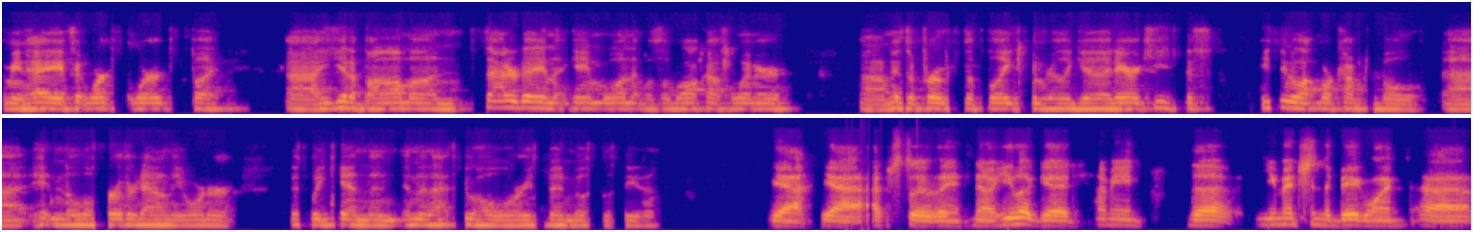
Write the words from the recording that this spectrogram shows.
I mean, hey, if it works, it works. But uh, he hit a bomb on Saturday in that game one that was a walk-off winner. Um, his approach to the plate seemed really good. Eric, he just he seemed a lot more comfortable uh, hitting a little further down the order this weekend than in that two hole where he's been most of the season. Yeah, yeah, absolutely. No, he looked good. I mean, the you mentioned the big one uh,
